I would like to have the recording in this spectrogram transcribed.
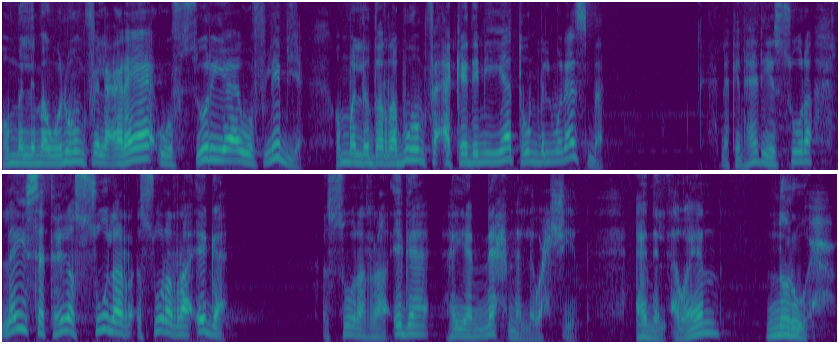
هم اللي مولوهم في العراق وفي سوريا وفي ليبيا. هم اللي دربوهم في أكاديمياتهم بالمناسبة. لكن هذه الصورة ليست هي الصورة الصورة الرائجة. الصورة الرائجة هي إن إحنا اللي وحشين. آن الأوان نروح.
